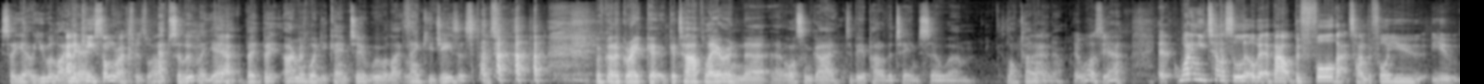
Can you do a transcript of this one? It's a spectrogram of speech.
So yeah, you were like and a key songwriter as well. Absolutely, yeah. Yeah. But but I remember when you came too, we were like, "Thank you, Jesus." We've got a great gu- guitar player and uh, an awesome guy to be a part of the team. So um, a long time ago now. It was, yeah. Uh, Why don't you tell us a little bit about before that time, before you you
